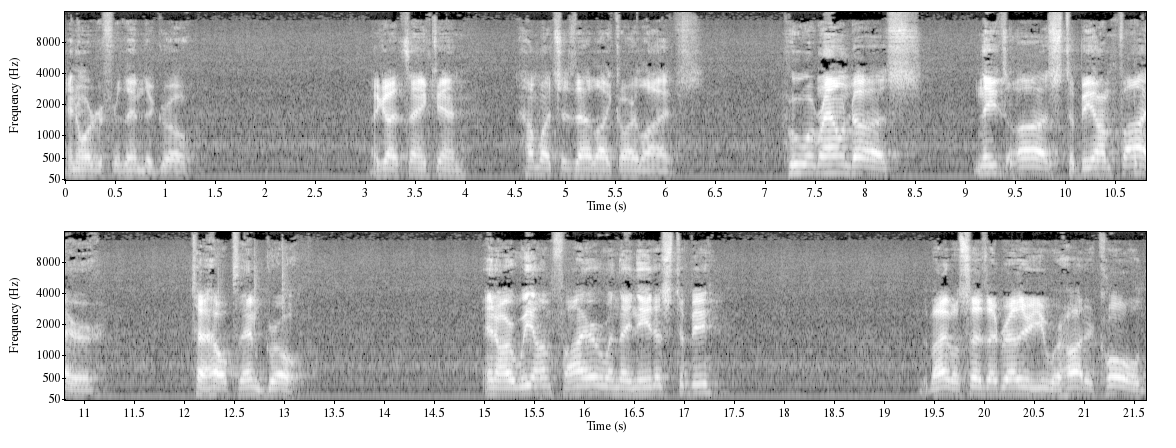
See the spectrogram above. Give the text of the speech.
in order for them to grow. I got thinking, how much is that like our lives? Who around us needs us to be on fire to help them grow? And are we on fire when they need us to be? The Bible says, I'd rather you were hot or cold,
